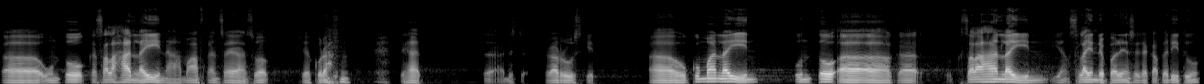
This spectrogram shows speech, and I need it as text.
uh, untuk kesalahan lain. Nah, maafkan saya sebab saya kurang sehat. Ada terlalu sikit. Uh, hukuman lain untuk uh, kesalahan lain yang selain daripada yang saya cakap tadi itu,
